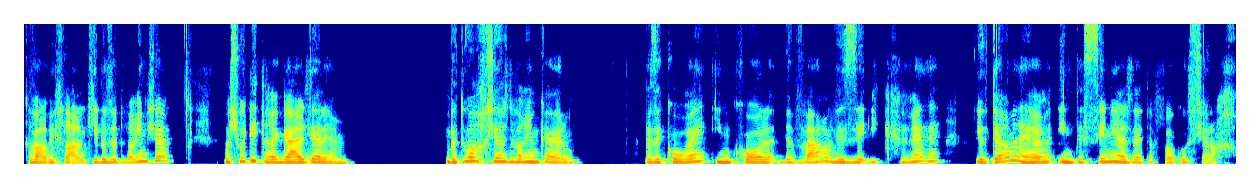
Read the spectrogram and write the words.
כבר בכלל, כאילו זה דברים ש... פשוט התרגלת אליהם. בטוח שיש דברים כאלו. וזה קורה עם כל דבר, וזה יקרה יותר מהר אם תשימי על זה את הפוקוס שלך.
